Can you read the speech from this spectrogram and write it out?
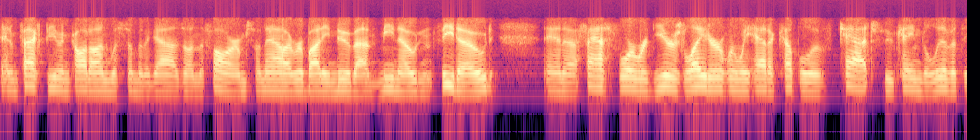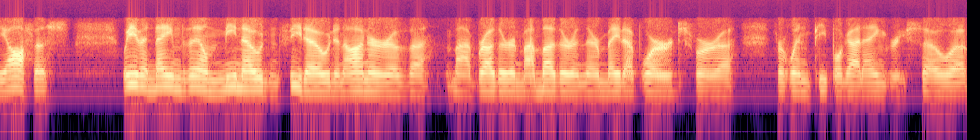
and in fact even caught on with some of the guys on the farm. So now everybody knew about Menode and Fedode. And uh, fast forward years later, when we had a couple of cats who came to live at the office, we even named them Menode and Fedode in honor of uh, my brother and my mother and their made-up words for uh, for when people got angry. So uh,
